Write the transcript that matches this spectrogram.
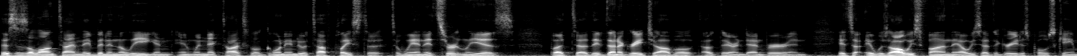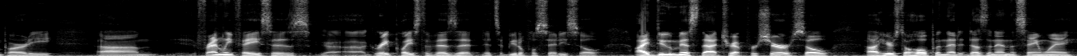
this is a long time they've been in the league, and, and when Nick talks about going into a tough place to, to win, it certainly is. But uh, they've done a great job out, out there in Denver, and it's it was always fun. They always had the greatest post game party, um, friendly faces, a, great place to visit. It's a beautiful city, so I do miss that trip for sure. So uh, here's to hoping that it doesn't end the same way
